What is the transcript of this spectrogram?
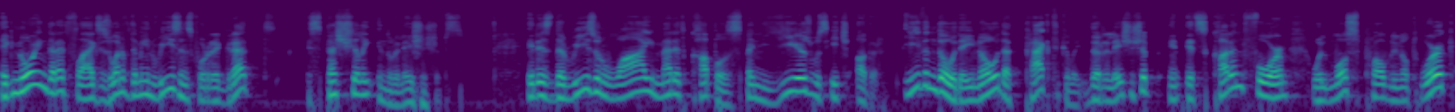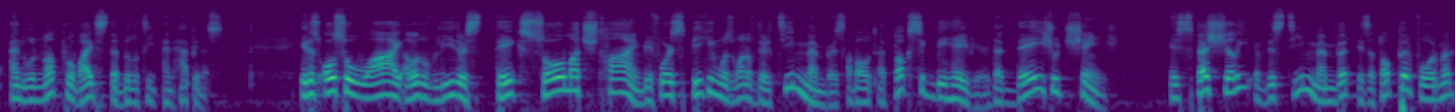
Ignoring the red flags is one of the main reasons for regret, especially in relationships. It is the reason why married couples spend years with each other, even though they know that practically the relationship in its current form will most probably not work and will not provide stability and happiness. It is also why a lot of leaders take so much time before speaking with one of their team members about a toxic behavior that they should change, especially if this team member is a top performer,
